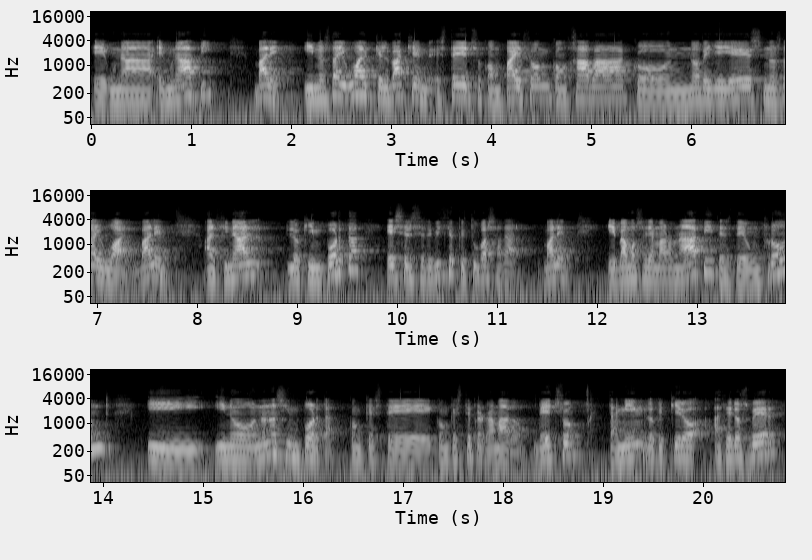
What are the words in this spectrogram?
en una, en una API, ¿vale? Y nos da igual que el backend esté hecho con Python, con Java, con Node.js, nos da igual, ¿vale? Al final lo que importa es el servicio que tú vas a dar, ¿vale? Y vamos a llamar una API desde un front y, no, no, nos importa con que, esté, con que esté programado. De hecho, también lo que quiero haceros ver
